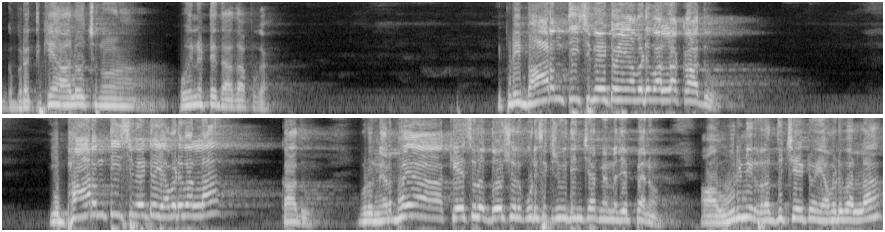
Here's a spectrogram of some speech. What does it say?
ఇంకా బ్రతికే ఆలోచన పోయినట్టే దాదాపుగా. ఇప్పుడు ఈ భారం తీసివేయటం ఎవడి వల్ల కాదు? ఈ భారం తీసివేయటం ఎవడి వల్ల కాదు? ఇప్పుడు నిర్భయ కేసులో దోషులు కుడి శిక్ష విధించారు నిన్న చెప్పాను. ఆ ఊరిని రద్దు చేయటం ఎవడి వల్ల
